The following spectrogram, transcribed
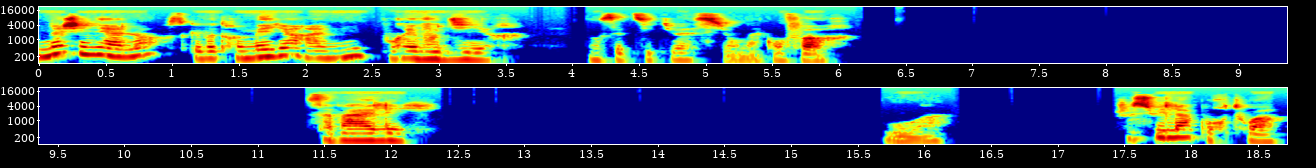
Imaginez alors ce que votre meilleur ami pourrait vous dire dans cette situation d'inconfort. Ça va aller. Ou je suis là pour toi.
